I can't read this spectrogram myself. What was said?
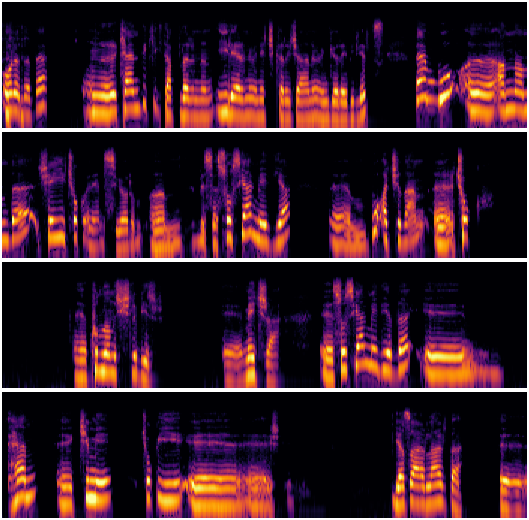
orada da e, kendi kitaplarının iyilerini öne çıkaracağını öngörebiliriz. Ben bu e, anlamda şeyi çok önemsiyorum. E, mesela sosyal medya e, bu açıdan e, çok e, kullanışlı bir e, mecra. E, sosyal medyada e, hem e, kimi çok iyi e, yazarlar da e,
